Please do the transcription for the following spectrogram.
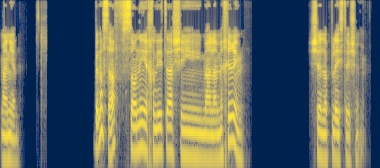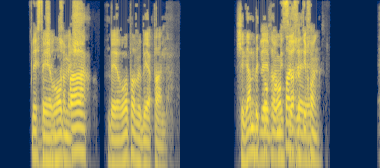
מעניין. בנוסף, סוני החליטה שהיא מעלה מחירים של הפלייסטיישנים. פלייסטיישן 5. באירופה וביפן. שגם בתוך אירופה זה... ובמזרח התיכון. Uh,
